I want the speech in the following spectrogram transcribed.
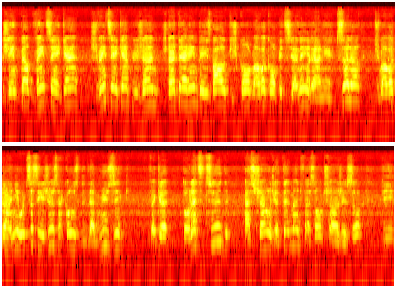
je viens de perdre 25 ans, je suis 25 ans plus jeune, je suis un terrain de baseball, puis je m'en vais compétitionner. On va là. gagner. Puis ça, là, puis je m'en vais gagner. Oui, puis ça, c'est juste à cause de, de la musique. Fait que ton attitude, elle se change. Il y a tellement de façons de changer ça. Puis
